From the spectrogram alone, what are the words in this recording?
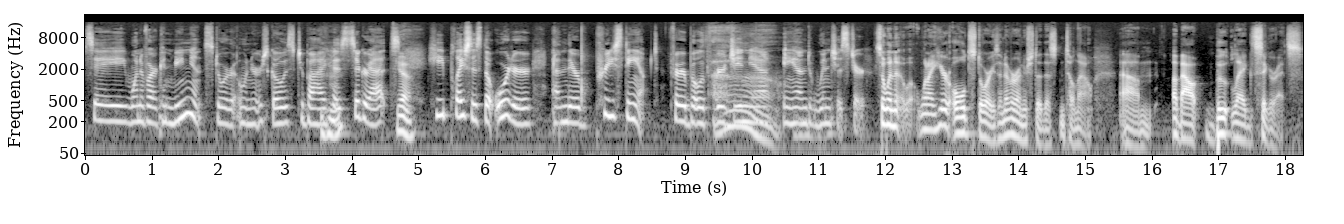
say, one of our convenience store owners goes to buy his cigarettes, Mm-hmm. Yeah. he places the order and they're pre stamped for both Virginia Ah. and Winchester. So when when I hear old stories, I've never understood this until now um, about bootleg cigarettes.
